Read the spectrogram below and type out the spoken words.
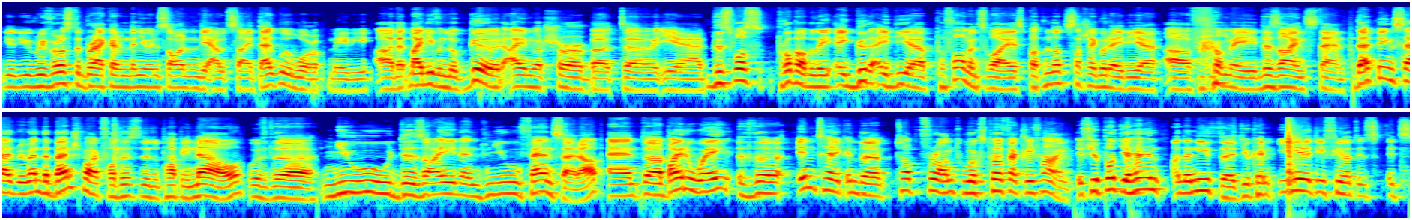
you, you reverse the bracket and then you install it on the outside, that will work maybe. Uh, that might even look good, I am not sure, but uh, yeah, this was probably probably a good idea performance-wise, but not such a good idea uh, from a design standpoint. That being said, we ran the benchmark for this little puppy now with the new design and new fan setup. And uh, by the way, the intake in the top front works perfectly fine. If you put your hand underneath it, you can immediately feel that it's, it's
